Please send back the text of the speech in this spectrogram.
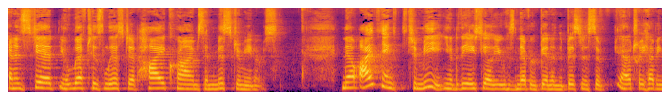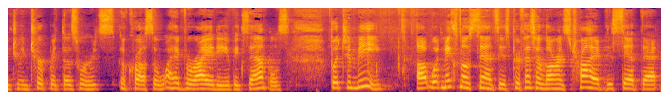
and instead you know, left his list at high crimes and misdemeanors. Now, I think to me, you know, the ACLU has never been in the business of actually having to interpret those words across a wide variety of examples. But to me, uh, what makes most sense is Professor Laurence Tribe has said that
